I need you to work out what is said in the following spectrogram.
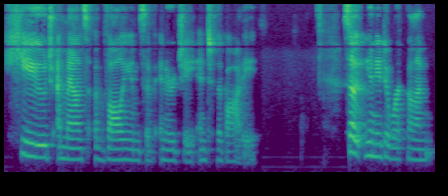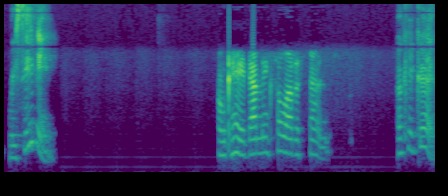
huge amounts of volumes of energy into the body. So you need to work on receiving. Okay, that makes a lot of sense. Okay, good.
